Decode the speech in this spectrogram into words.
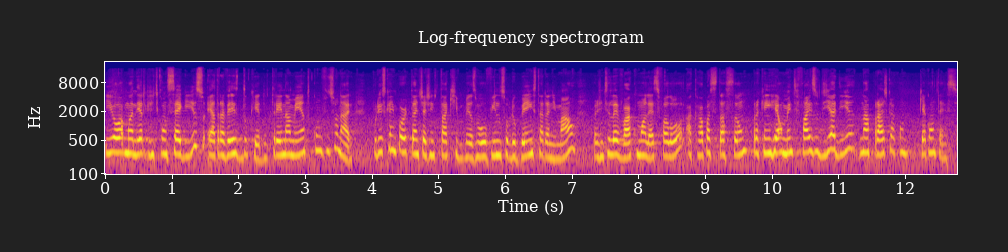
E a maneira que a gente consegue isso é através do quê? Do treinamento com o funcionário. Por isso que é importante a gente estar tá aqui mesmo ouvindo sobre o bem-estar animal, para a gente levar, como a Alessia falou, a capacitação para quem realmente faz o dia a dia na prática que acontece.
